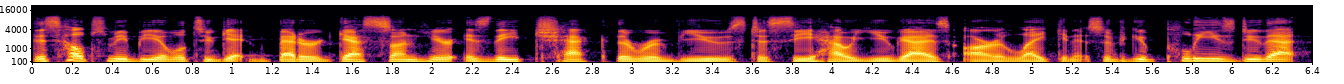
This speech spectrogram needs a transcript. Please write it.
This helps me be able to get better guests on here as they check the reviews to see how you guys are liking it. So if you could please do that,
